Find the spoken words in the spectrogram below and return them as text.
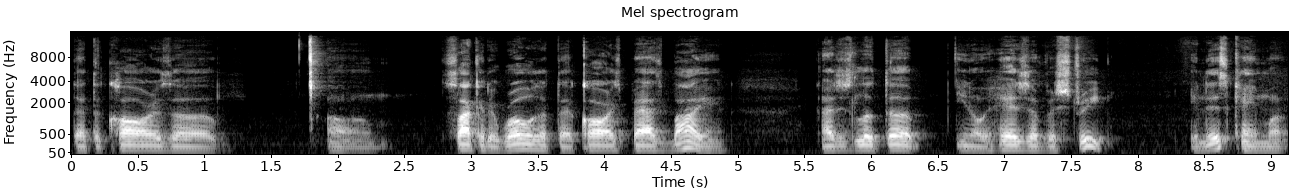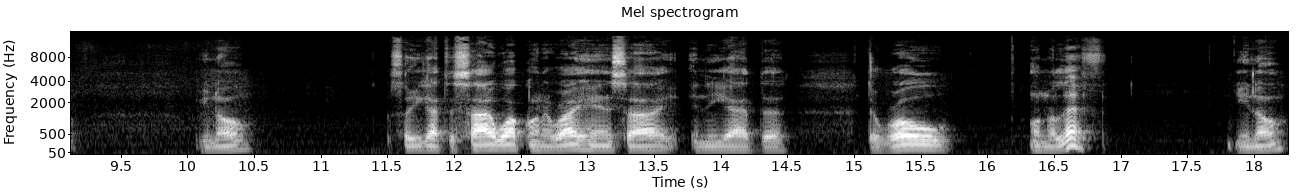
that the cars, uh, um, socket of roads that the cars pass by in. I just looked up, you know, hedge of a street, and this came up, you know. So you got the sidewalk on the right hand side, and you got the the road on the left, you know.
